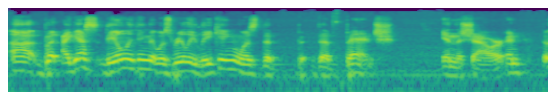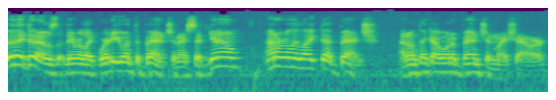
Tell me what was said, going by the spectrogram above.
Uh, but I guess the only thing that was really leaking was the the bench in the shower. And the way they did it was they were like, "Where do you want the bench?" And I said, "You know, I don't really like that bench. I don't think I want a bench in my shower."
